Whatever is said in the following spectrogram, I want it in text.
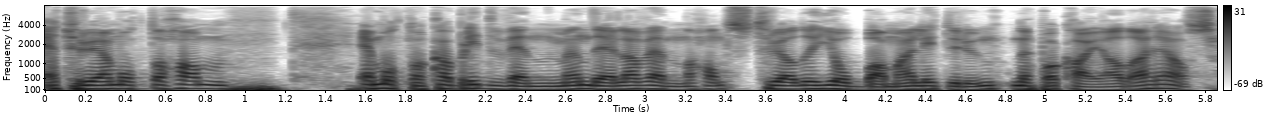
Jeg tror jeg måtte ha Jeg måtte nok ha blitt venn med en del av vennene hans. Tror jeg hadde jobba meg litt rundt nede på kaia der. Altså.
